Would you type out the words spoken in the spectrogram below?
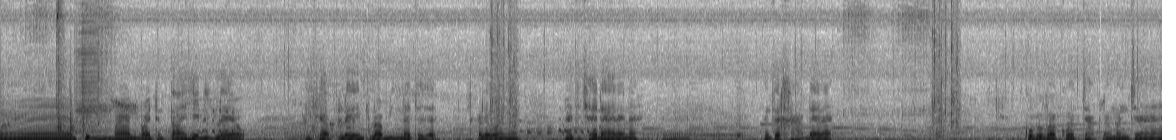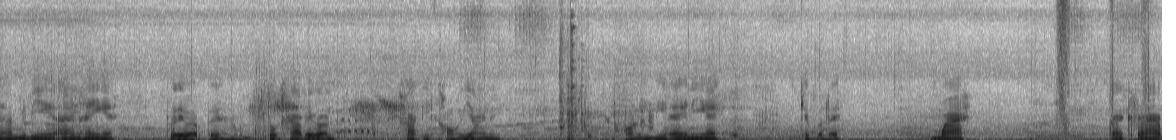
มาถึงบ้านไวถึงตายเห็นอีกแล้วนะครับเลยรอบนี้น่าจะเขาเรียกว่าไงน่าจะใช้ได้แล้วนะเออน่าจะคาบได้แล้วกลัวแบบว่ากลัวจับแล้วมันจะไม่มีอานให้ไงก็เลยแบบเออผมต้องคาบไปก่อน ขาดอีกของอีกอย่างหนึ่งของนี่มีไอ้นี่ไง เก็บหมดเลย มาการครับ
